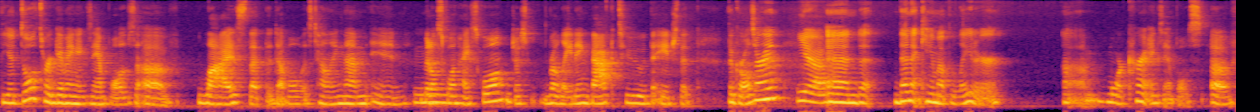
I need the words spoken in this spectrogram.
the adults were giving examples of lies that the devil was telling them in middle school and high school, just relating back to the age that the girls are in. Yeah. and then it came up later. Um, more current examples of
